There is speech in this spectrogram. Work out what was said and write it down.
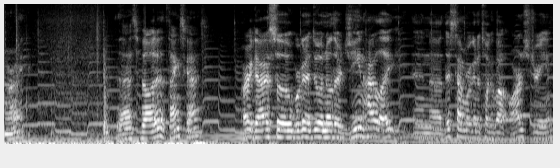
Alright. That's about it. Thanks, guys. Alright, guys, so we're to do another gene highlight, and uh, this time we're to talk about Orange Dream.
